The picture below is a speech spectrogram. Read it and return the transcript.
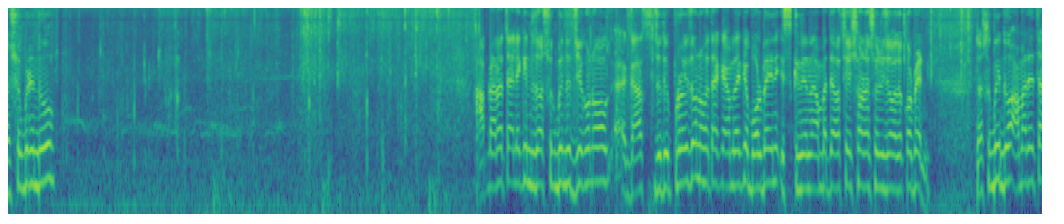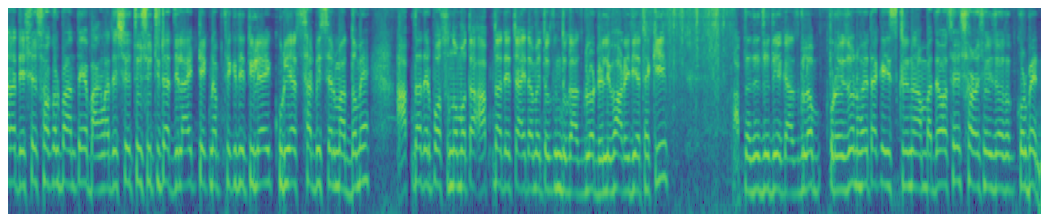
দর্শক বৃন্দু আপনারা চাইলে কিন্তু দর্শক বিন্দু যে কোনো গাছ যদি প্রয়োজন হয়ে থাকে, আমাদেরকে বলবেন, স্ক্রিনে নাম্বার দেওয়া আছে, সরাসরি যোগাযোগ করবেন। দর্শক বিন্দু আমাদের যারা দেশের সকল প্রান্তে বাংলাদেশের চৌষট্টিটা জেলায় টেকনাফ থেকে তেঁতুলিয়ায় কুরিয়ার সার্ভিসের মাধ্যমে আপনাদের পছন্দ মতো, আপনাদের চাহিদা মতো কিন্তু গাছগুলো ডেলিভারি দিয়ে থাকি। আপনাদের যদি গাছগুলো প্রয়োজন হয়ে থাকে, স্ক্রিনে নাম্বার দেওয়া আছে, সরাসরি যোগাযোগ করবেন।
